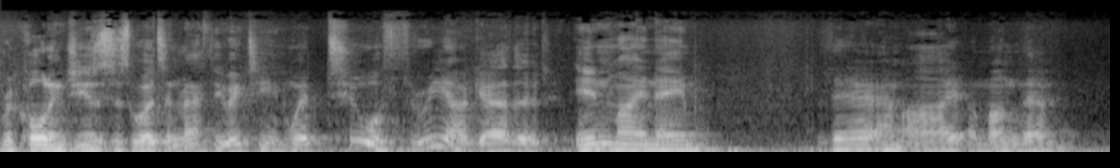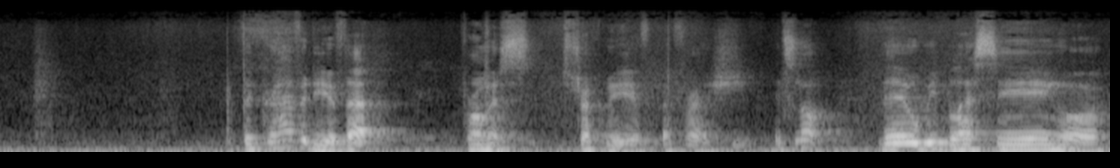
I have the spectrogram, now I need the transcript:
Recalling Jesus' words in Matthew 18, where two or three are gathered in my name, there am I among them. The gravity of that promise struck me afresh. It's not there will be blessing or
